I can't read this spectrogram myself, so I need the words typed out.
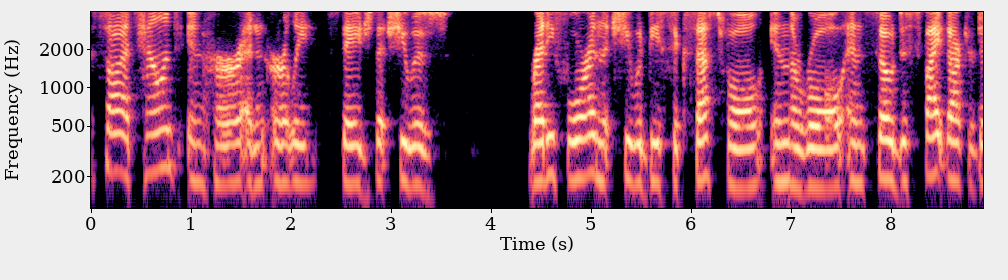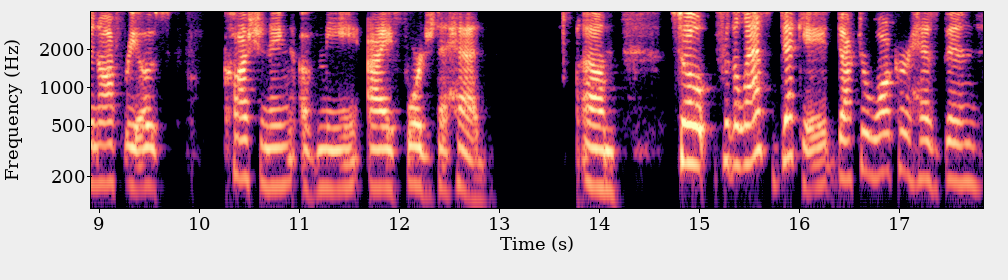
saw a talent in her at an early stage that she was ready for and that she would be successful in the role. And so, despite Dr. D'Onofrio's cautioning of me, I forged ahead. Um, so, for the last decade, Dr. Walker has been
